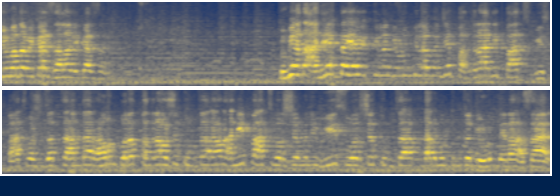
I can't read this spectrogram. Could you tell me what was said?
तुम्ही म्हणता विकास झाला विकास झाला. तुम्ही आता अनेकदा या व्यक्तीला निवडून दिलं म्हणजे पंधरा आणि पाच वीस पाच वर्ष जरचा आमदार राहून परत पंधरा वर्ष तुमचा राहून आणि पाच वर्ष म्हणजे वीस वर्ष तुमचा आमदार म्हणून तुमचं निवडून देणार असाल.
